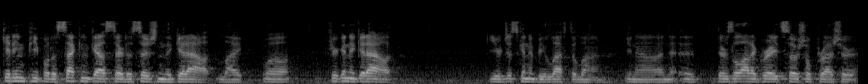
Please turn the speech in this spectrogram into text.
getting people to second guess their decision to get out. Like, well, if you're going to get out, you're just going to be left alone, you know. And it, there's a lot of great social pressure,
